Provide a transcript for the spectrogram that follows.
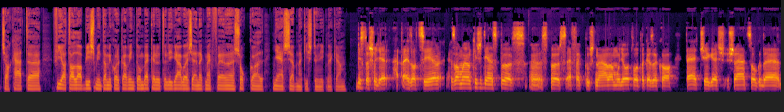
csak hát uh, fiatalabb is, mint amikor Covington bekerült a ligába, és ennek megfelelően sokkal nyersebbnek is tűnik nekem. Biztos, hogy e, hát ez a cél, ez olyan kicsit ilyen Spurs, Spurs effektus nálam, ugye ott voltak ezek a tehetséges srácok, de,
